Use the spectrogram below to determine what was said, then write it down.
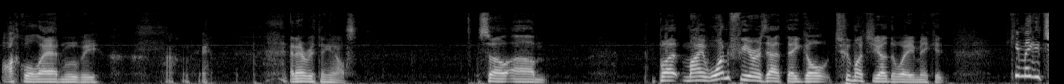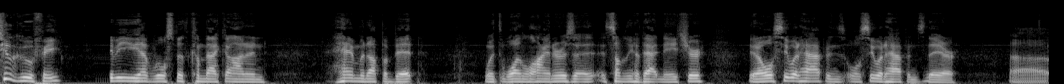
Aqualad movie, and everything else. So, um, but my one fear is that they go too much the other way, make it you can make it too goofy. Maybe you have Will Smith come back on and ham it up a bit with one-liners and something of that nature. You know, we'll see what happens. We'll see what happens there. Uh,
